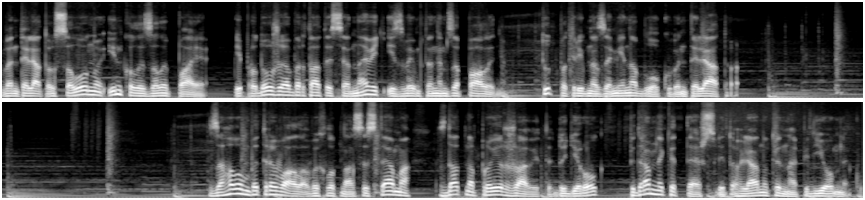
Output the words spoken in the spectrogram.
Вентилятор салону інколи залипає і продовжує обертатися навіть із вимкненим запаленням. Тут потрібна заміна блоку вентилятора. Загалом витривала вихлопна система, здатна проіржавіти до дірок, підрамники теж слід оглянути на підйомнику.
